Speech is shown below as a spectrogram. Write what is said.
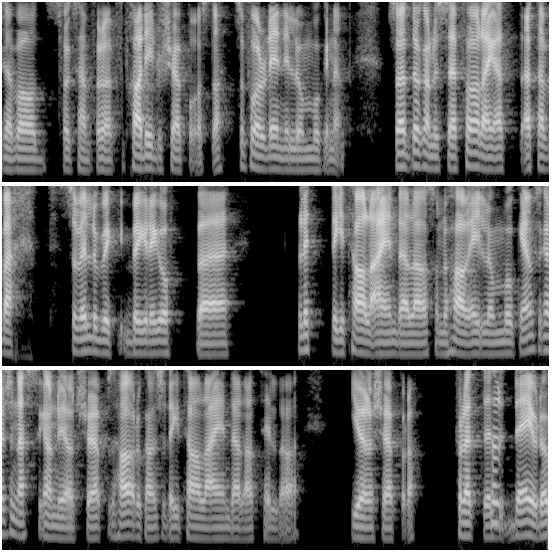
rewards, f.eks. fra de du kjøper oss, da. Så får du det inn i lommeboken din. Så da kan du se for deg at etter hvert så vil du bygge deg opp eh, litt digitale eiendeler som du har i lommeboken, så kanskje neste gang du gjør et kjøp, så har du kanskje digitale eiendeler til å gjøre kjøpet, da. For det, så... det er jo da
